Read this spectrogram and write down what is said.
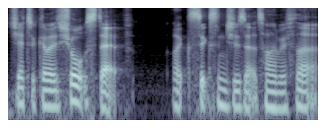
she had to kind of short step, like six inches at a time, if that.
